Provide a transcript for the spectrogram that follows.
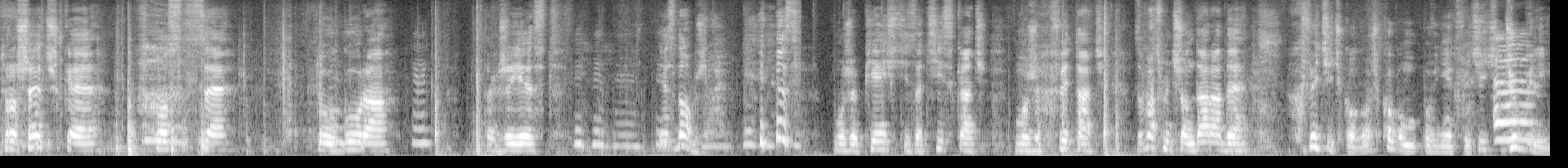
Troszeczkę w kostce, tu góra. Także jest, jest dobrze. Jest. Może pięści zaciskać, może chwytać. Zobaczmy, czy on da radę chwycić kogoś. Kogo powinien chwycić? Jubilee.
